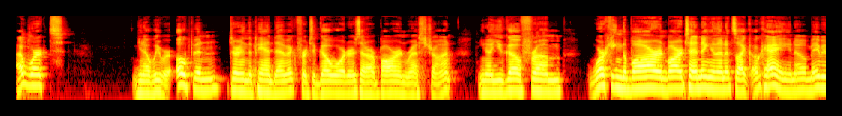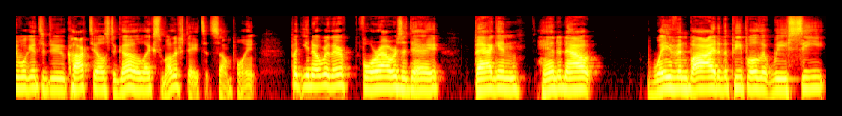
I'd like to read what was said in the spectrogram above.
I worked, you know, we were open during the pandemic for to go orders at our bar and restaurant. You know, you go from working the bar and bartending, and then it's like, okay, you know, maybe we'll get to do cocktails to go like some other states at some point. But, you know, we're there four hours a day, bagging, handing out, waving bye to the people that we see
